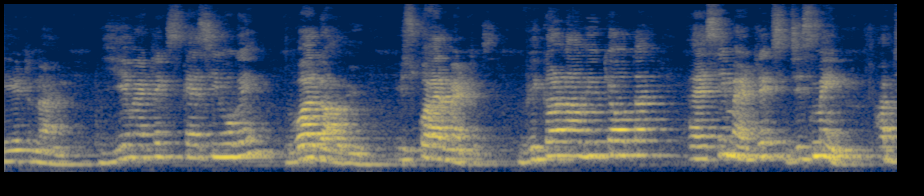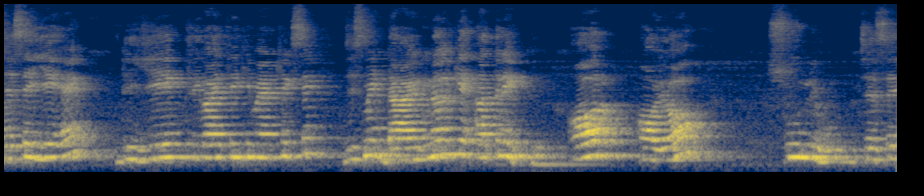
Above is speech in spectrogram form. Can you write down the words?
eight nine ये मैट्रिक्स कैसी हो गई? वर्ग आव्यूह स्क्वायर मैट्रिक्स विकर्ण आव्यूह क्या होता है? ऐसी मैट्रिक्स जिसमें, अब जैसे ये है, ये एक थ्री बाई थ्री की मैट्रिक्स है, जिसमें डायगोनल के अतिरिक्त और अवयव शून्य जैसे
